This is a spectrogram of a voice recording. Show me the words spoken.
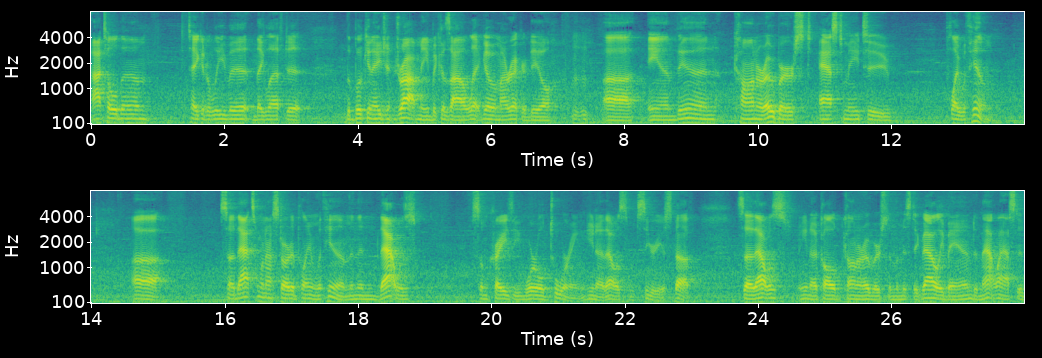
I told them to take it or leave it. They left it. The booking agent dropped me because I let go of my record deal. Uh, and then Conor Oberst asked me to play with him. Uh, so that's when I started playing with him, and then that was some crazy world touring. You know, that was some serious stuff. So that was, you know, called Conor Oberst and the Mystic Valley Band, and that lasted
